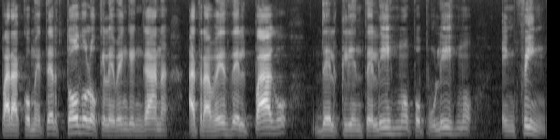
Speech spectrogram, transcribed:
para cometer todo lo que le venga en gana a través del pago, del clientelismo, populismo, en fin.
